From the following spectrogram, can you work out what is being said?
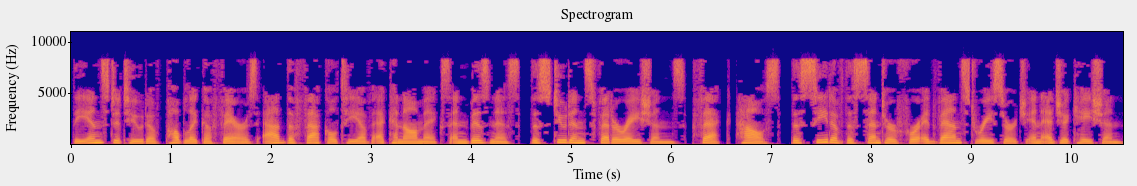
the Institute of Public Affairs AD the Faculty of Economics and Business, the Students' Federations House, the seat of the Center for Advanced Research in Education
